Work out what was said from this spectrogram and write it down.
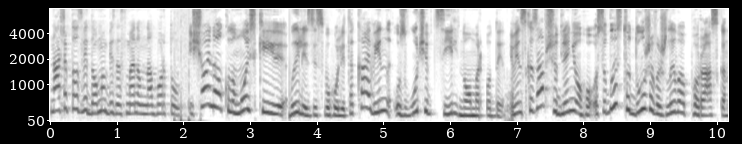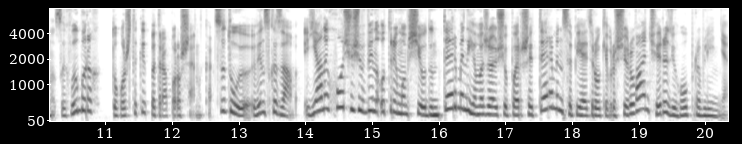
начебто з відомим бізнесменом на борту. І щойно Коломойський виліз зі свого літака. Він озвучив ціль номер один. Він сказав, що для нього особисто дуже важлива поразка на цих виборах. Того ж таки Петра Порошенка. Цитую, він сказав: Я не хочу, щоб він отримав ще один термін. Я вважаю, що перший термін це 5 років розчарувань через його правління.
